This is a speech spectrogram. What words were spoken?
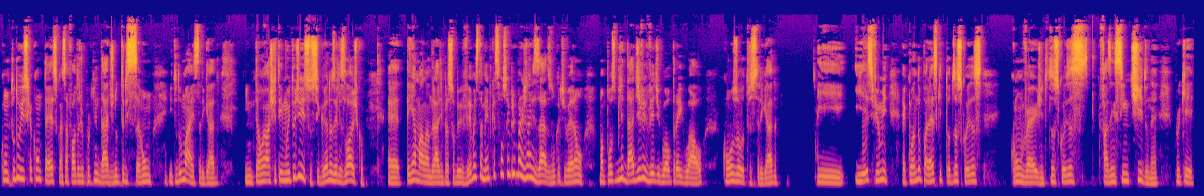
com tudo isso que acontece, com essa falta de oportunidade, de nutrição e tudo mais, tá ligado? Então eu acho que tem muito disso. Os ciganos, eles, lógico, é, têm a malandragem pra sobreviver, mas também porque são sempre marginalizados, nunca tiveram uma possibilidade de viver de igual para igual com os outros, tá ligado? E, e esse filme é quando parece que todas as coisas convergem, todas as coisas fazem sentido, né? Porque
